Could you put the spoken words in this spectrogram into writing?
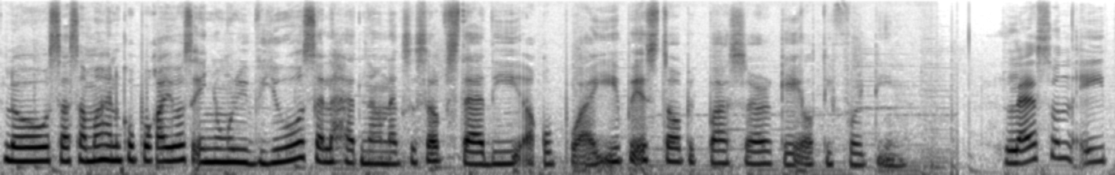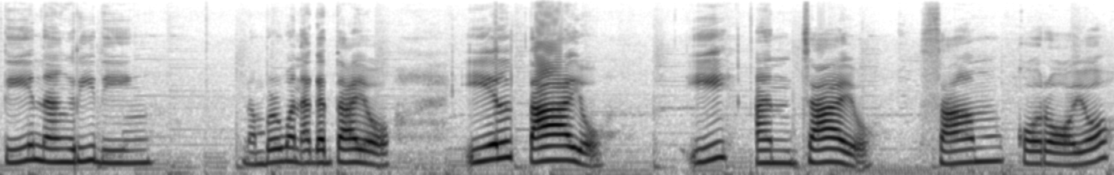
Hello, sasamahan ko po kayo sa inyong review sa lahat ng nagsa-self-study. Ako po ay EPS Topic Passer KLT14. Lesson 80 ng reading. Number 1 agad tayo. Il tayo. I an tayo. Sam koroyo.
